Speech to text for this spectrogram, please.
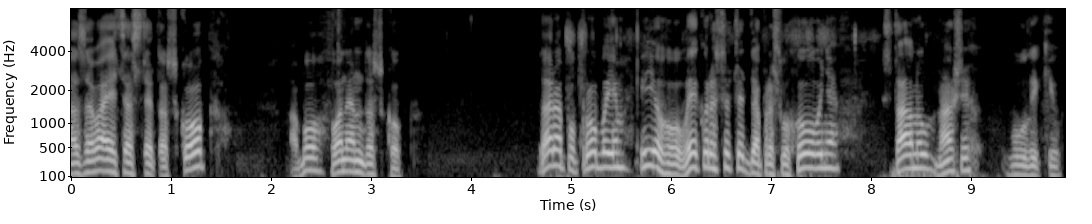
Називається стетоскоп або фонендоскоп. Зараз попробуємо і його використати для прослуховування стану наших вуликів.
